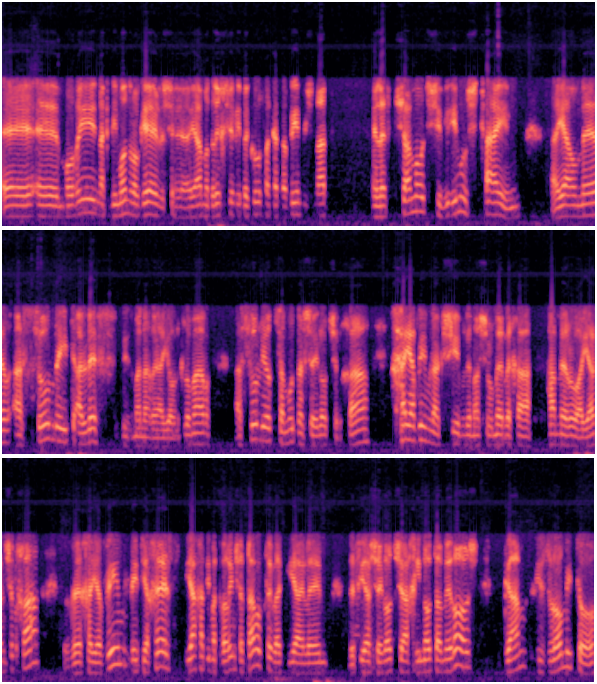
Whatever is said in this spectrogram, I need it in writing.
אה, אה, מורי נקדימון רוגל, שהיה מדריך שלי בקורס הכתבים בשנת 1972, היה אומר, אסור להתעלף בזמן הראיון. כלומר, אסור להיות צמוד לשאלות שלך, חייבים להקשיב למה שאומר לך המרואיין שלך, וחייבים להתייחס יחד עם הדברים שאתה רוצה להגיע אליהם, לפי השאלות שהכינות מראש, גם לזרום איתו,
